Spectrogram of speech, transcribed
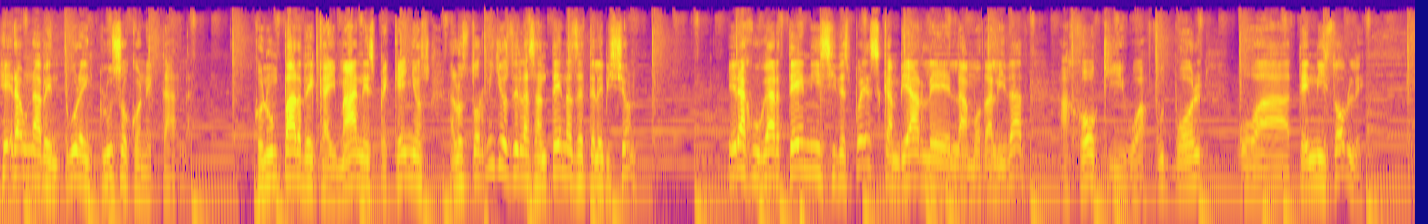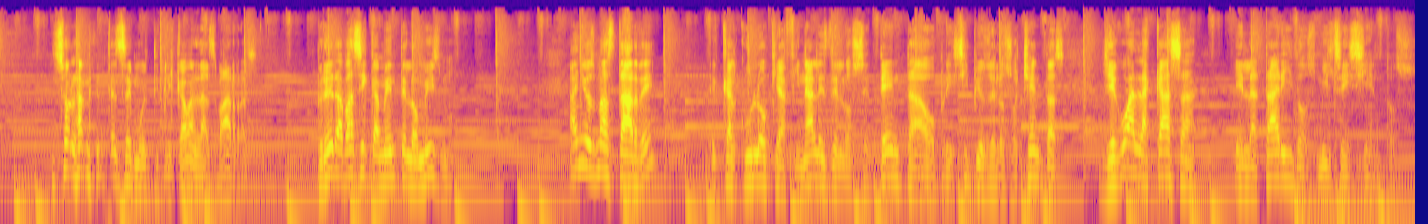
Era una aventura incluso conectarla, con un par de caimanes pequeños a los tornillos de las antenas de televisión. Era jugar tenis y después cambiarle la modalidad a hockey o a fútbol o a tenis doble. Solamente se multiplicaban las barras, pero era básicamente lo mismo. Años más tarde, calculo que a finales de los 70 o principios de los 80 llegó a la casa el Atari 2600.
